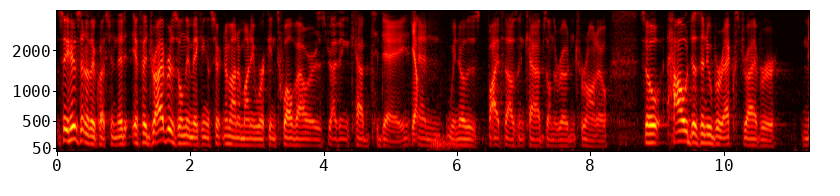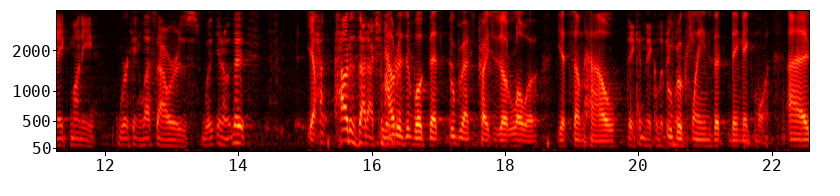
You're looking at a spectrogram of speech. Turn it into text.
so here's another question: that if a driver is only making a certain amount of money working 12 hours driving a cab today, yep. and we know there's 5,000 cabs on the road in Toronto, so how does an Uber X driver make money working less hours? With you know, the, yeah. How, how, does that actually How work? does it work that UberX prices are lower, yet somehow they can make a living? Uber wage. claims that they make more. Uh,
